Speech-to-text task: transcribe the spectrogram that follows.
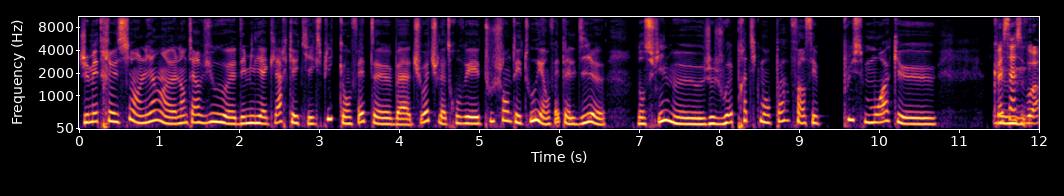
Je mettrai aussi en lien euh, l'interview euh, d'Emilia Clarke qui explique qu'en fait, euh, bah, tu vois, tu l'as trouvée touchante et tout, et en fait, elle dit euh, dans ce film, euh, je jouais pratiquement pas. Enfin, c'est plus moi que. que Bah, ça se voit.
